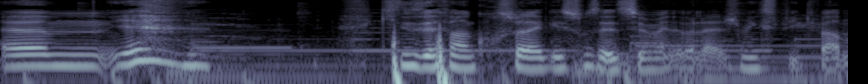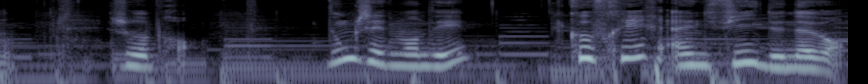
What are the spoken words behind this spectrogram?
qui nous a fait un cours sur la question cette semaine. Voilà, je m'explique, pardon. Je reprends. Donc j'ai demandé qu'offrir à une fille de 9 ans.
